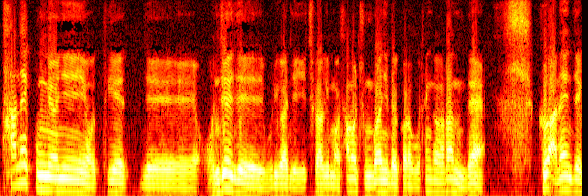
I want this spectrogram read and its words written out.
탄핵 국면이 어떻게 이제 언제 이제 우리가 이제 예측하기 뭐 3월 중반이 될 거라고 생각을 하는데 그 안에 이제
